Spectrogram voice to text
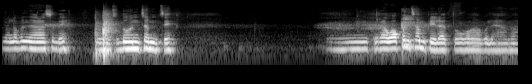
मला पण जरा असं दे. दोन- दोन चमचे. आणि रवा पण संपलेला तो बोला हा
